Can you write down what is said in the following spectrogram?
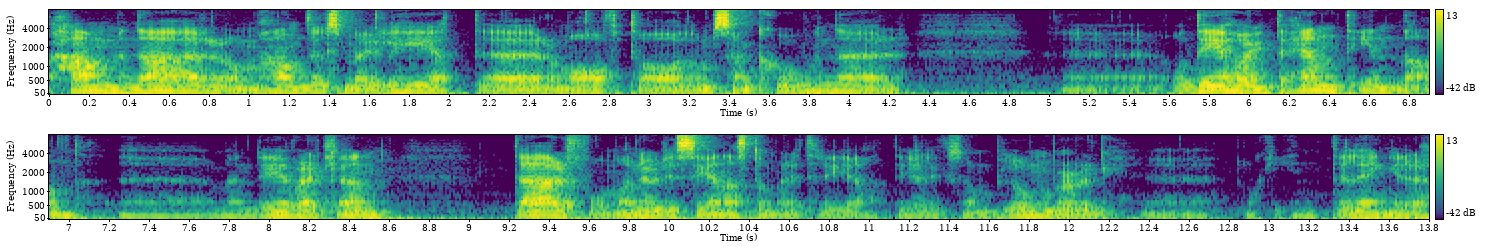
hamnar, om handelsmöjligheter, om avtal, om sanktioner. Eh, Och det har ju inte hänt innan. Eh, Men det är verkligen, där får man nu det senaste om Eritrea. Det är liksom Bloomberg eh, och inte längre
